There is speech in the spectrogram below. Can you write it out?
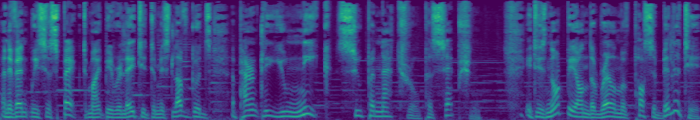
an event we suspect might be related to Miss Lovegood's apparently unique supernatural perception. It is not beyond the realm of possibility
